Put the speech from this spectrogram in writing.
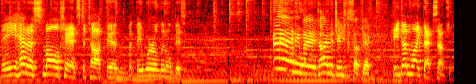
They had a small chance to talk then, but they were a little busy. Anyway, time to change the subject. He doesn't like that subject.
